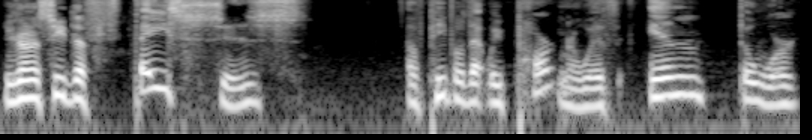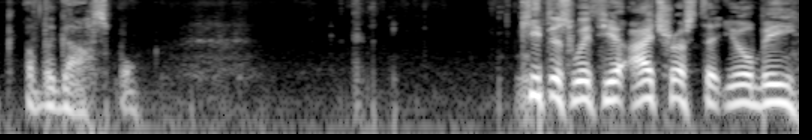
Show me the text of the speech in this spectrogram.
You're going to see the faces of people that we partner with in the work of the gospel. Keep this with you. I trust that you'll be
